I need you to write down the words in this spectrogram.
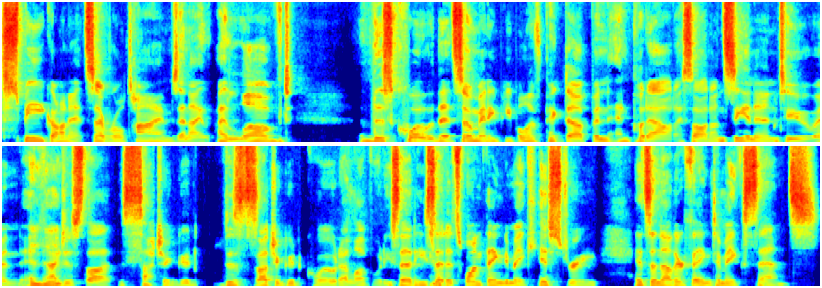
speak on it several times, and I, I loved this quote that so many people have picked up and, and put out. I saw it on CNN too, and, and mm-hmm. I just thought such a good this is such a good quote. I love what he said. He said it's one thing to make history, it's another thing to make sense.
